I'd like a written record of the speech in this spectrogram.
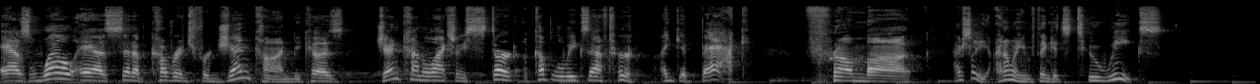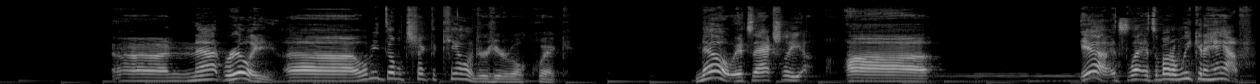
as well as set up coverage for Gen Con, because Gen Con will actually start a couple of weeks after I get back from, uh, actually, I don't even think it's two weeks. Uh, not really. Uh, let me double check the calendar here real quick. No, it's actually, uh, yeah, it's it's about a week and a half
